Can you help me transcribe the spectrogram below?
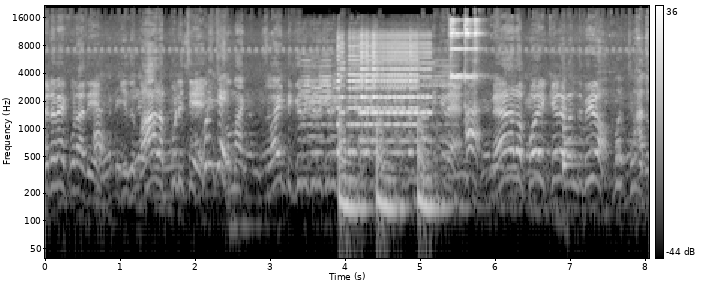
விடவே கூடாது. இது வாழை பிடிச்சு பிடிச்சு. சும்மா ஸ்வைட்டு கிரு கிரு கிரு. அடிக்கிறேன். மேல போய் கீழே வந்து விழும். அது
